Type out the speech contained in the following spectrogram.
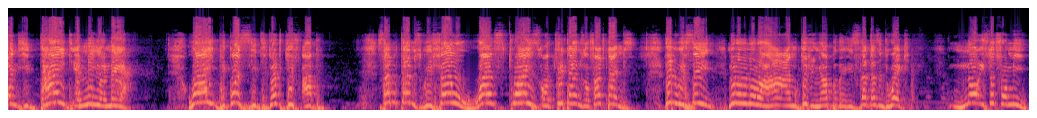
And he died a millionaire. Why? Because he did not give up. Sometimes we fail once, twice, or three times, or five times. Then we say, No, no, no, no, no, I'm giving up. That doesn't work. No, it's not for me.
